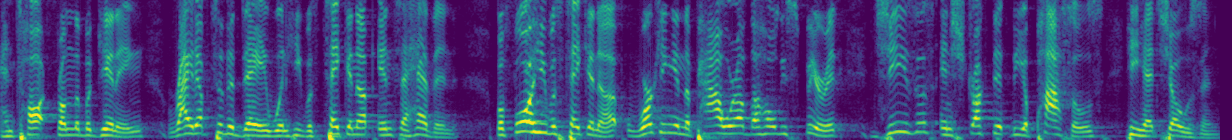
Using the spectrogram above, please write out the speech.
and taught from the beginning, right up to the day when he was taken up into heaven. Before he was taken up, working in the power of the Holy Spirit, Jesus instructed the apostles he had chosen.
